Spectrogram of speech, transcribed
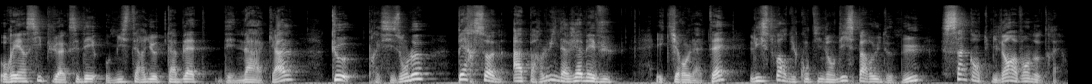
aurait ainsi pu accéder aux mystérieuses tablettes des Nahakal que, précisons-le, personne à part lui n'a jamais vu, et qui relatait l'histoire du continent disparu de Mu 50 000 ans avant notre ère.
